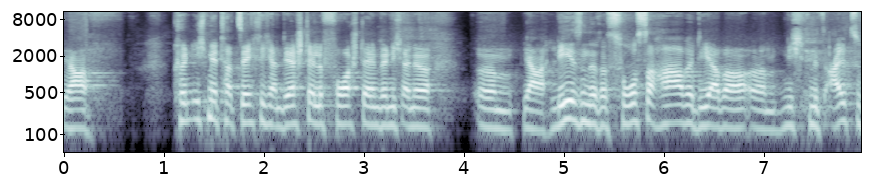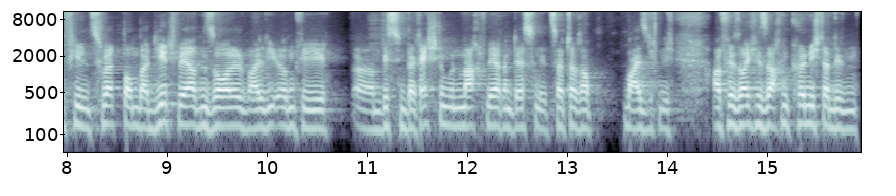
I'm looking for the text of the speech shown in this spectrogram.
ja, könnte ich mir tatsächlich an der Stelle vorstellen, wenn ich eine ähm, ja, lesende Ressource habe, die aber ähm, nicht mit allzu vielen Thread bombardiert werden soll, weil die irgendwie äh, ein bisschen Berechnungen macht währenddessen etc., weiß ich nicht. Aber für solche Sachen könnte ich dann den,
